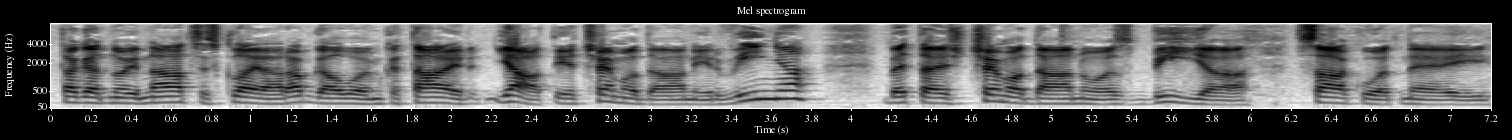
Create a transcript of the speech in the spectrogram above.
Tagad nu ir nācis klajā ar apgalvojumu, ka tā ir, jā, tie čemodāni ir viņa, bet aiz čemodānos bija sākotnēji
